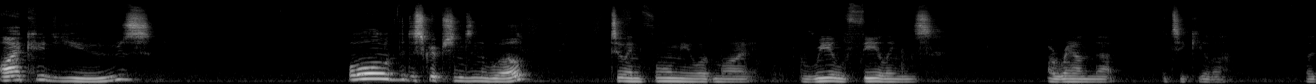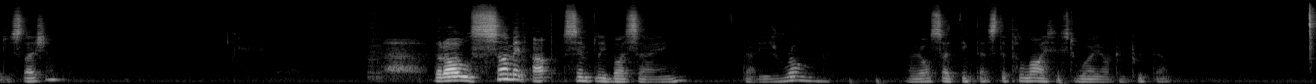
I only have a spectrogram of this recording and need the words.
I could use all of the descriptions in the world to inform you of my real feelings around that particular legislation. But I will sum it up simply by saying that is wrong. I also think that's the politest way I can put that.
